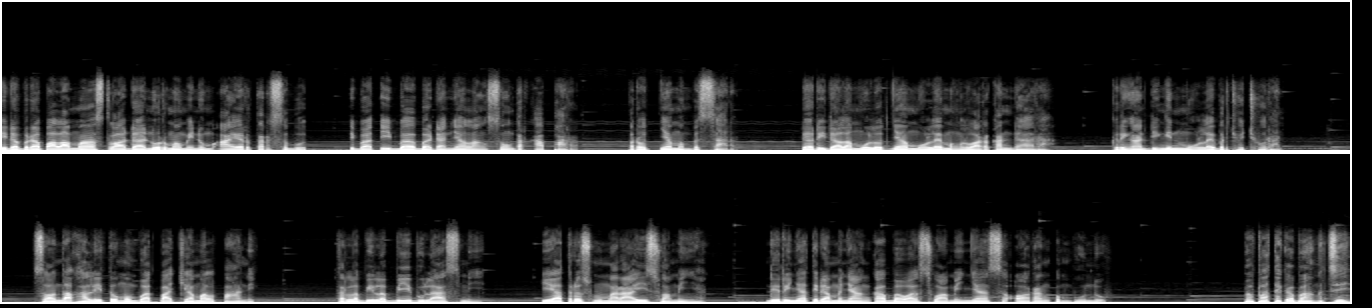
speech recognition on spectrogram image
Tidak berapa lama setelah Danur meminum air tersebut, tiba-tiba badannya langsung terkapar. Perutnya membesar. Dari dalam mulutnya mulai mengeluarkan darah. Keringat dingin mulai bercucuran. Sontak hal itu membuat Pak Jamal panik. Terlebih-lebih Bu Lasmi. Ia terus memarahi suaminya. Dirinya tidak menyangka bahwa suaminya seorang pembunuh. Bapak tega banget sih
